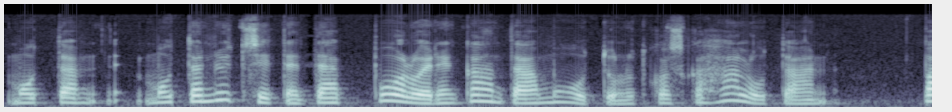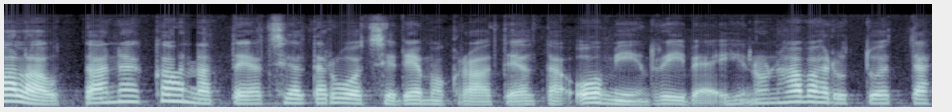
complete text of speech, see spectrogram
Mutta, mutta nyt sitten tämä puolueiden kanta on muuttunut, koska halutaan palauttaa nämä kannattajat sieltä ruotsidemokraateilta omiin riveihin. On havahduttu, että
